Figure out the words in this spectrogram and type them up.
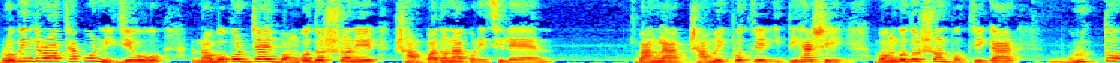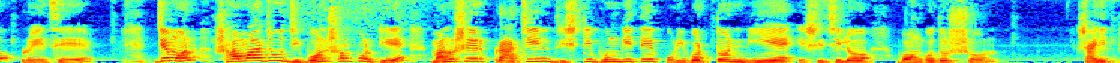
রবীন্দ্রনাথ ঠাকুর নিজেও নবপর্যায় বঙ্গদর্শনের সম্পাদনা করেছিলেন। বাংলা সাময়িক পত্রের ইতিহাসে বঙ্গদর্শন পত্রিকার গুরুত্ব রয়েছে। যেমন, সমাজ ও জীবন সম্পর্কে মানুষের প্রাচীন দৃষ্টিভঙ্গিতে পরিবর্তন নিয়ে এসেছিল বঙ্গদর্শন। সাহিত্য,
